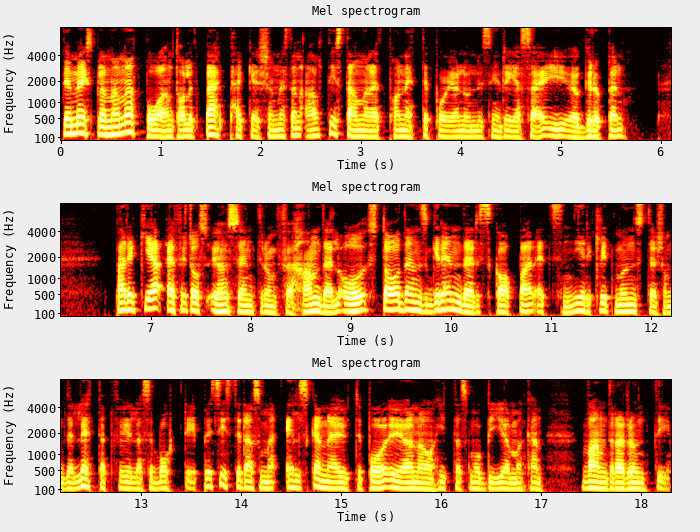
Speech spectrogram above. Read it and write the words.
Det märks bland annat på antalet backpackers som nästan alltid stannar ett par nätter på ön under sin resa i ögruppen. Parikia är förstås öns centrum för handel och stadens gränder skapar ett snirkligt mönster som det är lätt att förvilla sig bort i. Precis det där som jag älskar när jag är ute på öarna och hittar små byar man kan vandra runt i.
